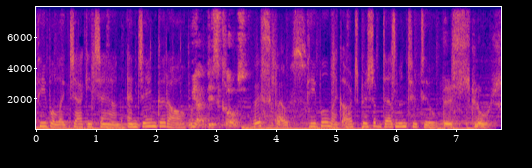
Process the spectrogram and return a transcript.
People like Jackie Chan and Jane Goodall. We are this close. This close. People like Archbishop Desmond Tutu. This close.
